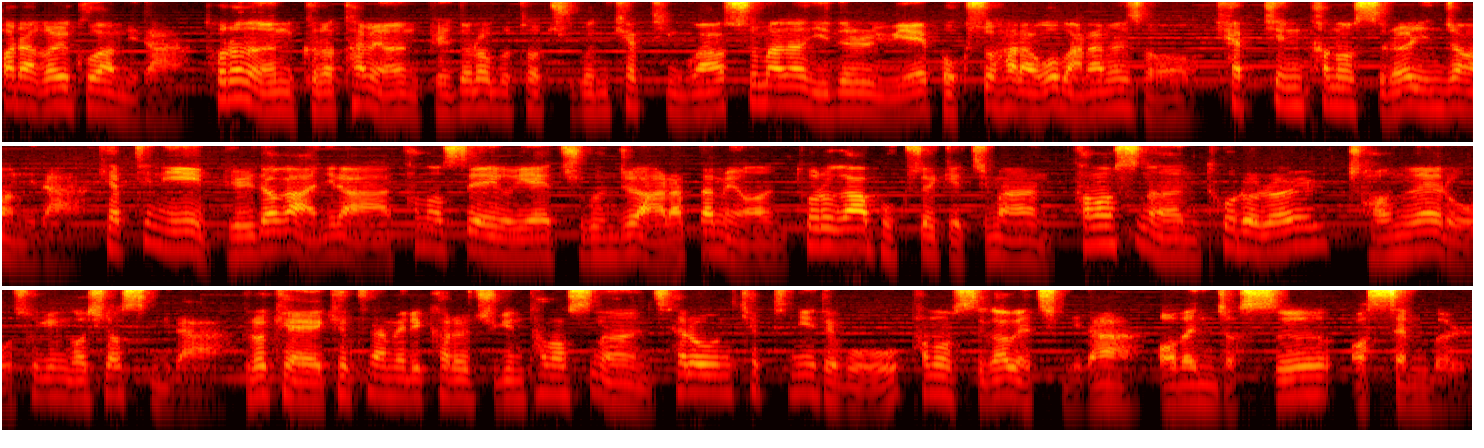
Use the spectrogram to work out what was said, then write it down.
허락을 구합니다. 토르는 그렇다면 빌더로부터 죽은 캡틴과 수많은 이들을 위해 복수하라고 말하면서 캡틴 타노스를 인정합니다. 캡틴이 빌더가 아니라 타노스에 의해 죽은 줄 알았다면 토르가 복수했겠지만 타노스는 토르를 전우회로 속인 것이었습니다. 그렇게 캡틴 아메리카를 죽인 타노스는 새로운 캡틴이 되고 타노스가 외칩니다. 어벤져스 어셈블.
